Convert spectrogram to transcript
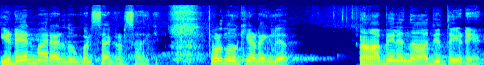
ഇടയന്മാരായിരുന്നു നമുക്ക് മനസ്സിലാക്കാൻ സാധിക്കും. നമ്മൾ നോക്കുകയാണെങ്കിൽ ആബേൽ എന്ന ആദ്യത്തെ ഇടയൻ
